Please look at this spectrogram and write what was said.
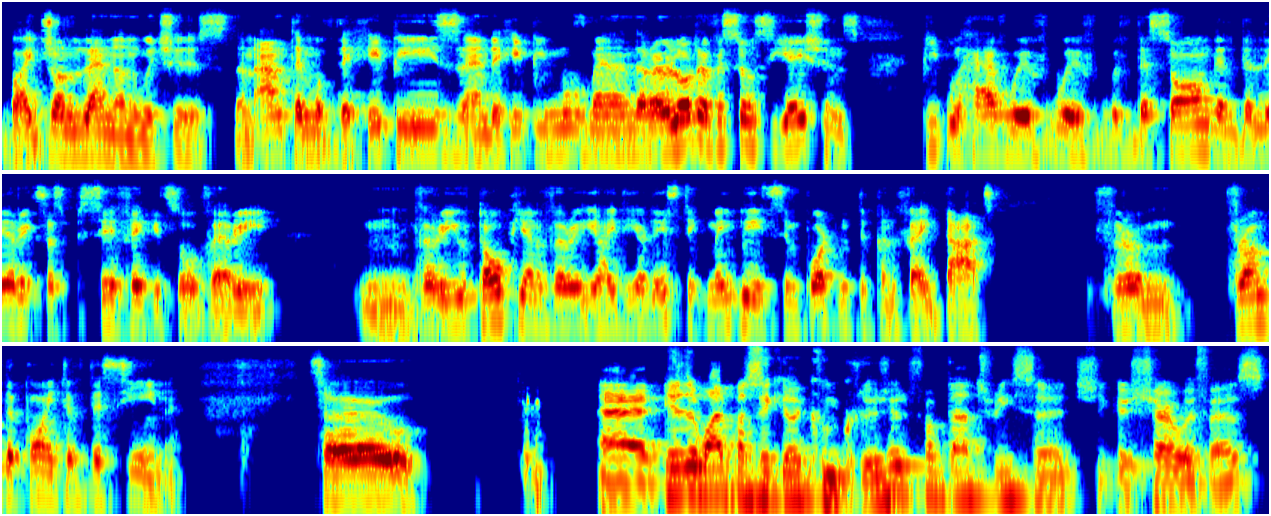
by John Lennon, which is an anthem of the hippies and the hippie movement. And there are a lot of associations people have with with with the song and the lyrics are specific. It's all very very utopian, very idealistic. Maybe it's important to convey that from from the point of the scene. So uh, is there one particular conclusion from that research you could share with us?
